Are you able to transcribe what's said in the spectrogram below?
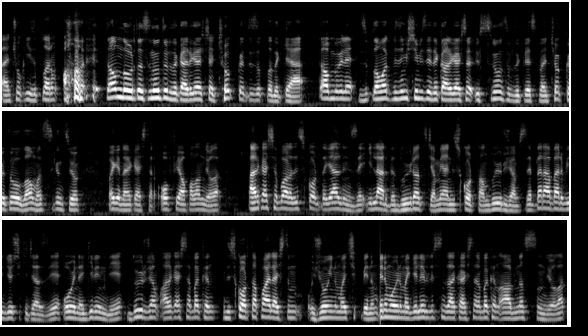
Ben çok iyi zıplarım. Tam da ortasına oturduk arkadaşlar. Çok kötü zıpladık ya. Tam böyle zıplamak bizim işimiz dedik arkadaşlar. Üstüne oturduk resmen. Çok kötü oldu ama sıkıntı yok. Bakın arkadaşlar of ya falan diyorlar. Arkadaşlar bu arada Discord'da geldiğinizde ileride duyuru atacağım. Yani Discord'dan duyuracağım size. Beraber video çekeceğiz diye. Oyuna girin diye. Duyuracağım. Arkadaşlar bakın Discord'da paylaştım. Join'um açık benim. Benim oyunuma gelebilirsiniz arkadaşlar. Bakın abi nasılsın diyorlar.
